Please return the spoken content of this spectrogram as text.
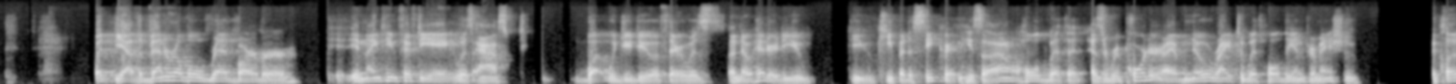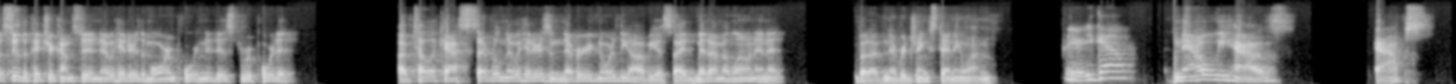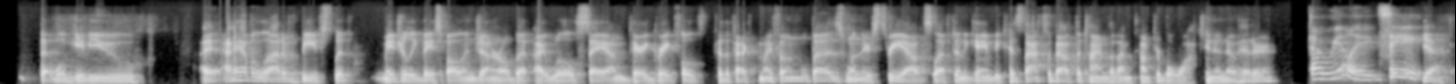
But yeah, the venerable Red Barber in 1958 was asked, "What would you do if there was a no hitter? Do you do you keep it a secret?" And he said, "I don't hold with it. As a reporter, I have no right to withhold the information. The closer the pitcher comes to a no hitter, the more important it is to report it. I've telecast several no hitters and never ignored the obvious. I admit I'm alone in it, but I've never jinxed anyone." There you go. Now we have apps that will give you I, I, have a lot of beefs with Major League Baseball in general, but I will say I'm very grateful for the fact that my phone will buzz when there's three outs left in a game because that's about the time that I'm comfortable watching a no hitter. Oh, really? See, yeah.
